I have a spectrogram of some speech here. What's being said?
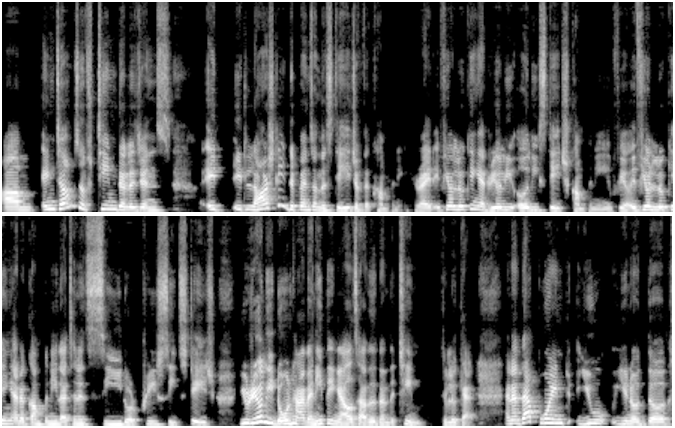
Um, in terms of team diligence it it largely depends on the stage of the company right? If you're looking at really early stage company if you're if you're looking at a company that's in its seed or pre-seed stage you really don't have anything else other than the team to look at. And at that point you you know the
